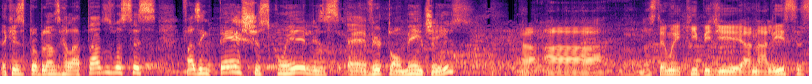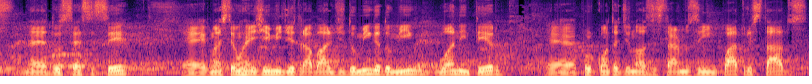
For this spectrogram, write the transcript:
daqueles problemas relatados, vocês fazem testes com eles é, virtualmente, é isso? A, a, nós temos uma equipe de analistas né, do CSC, é, nós temos um regime de trabalho de domingo a domingo, o ano inteiro é, por conta de nós estarmos em quatro estados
